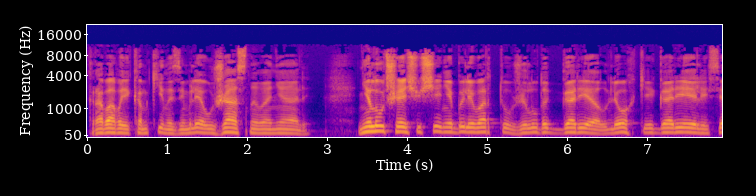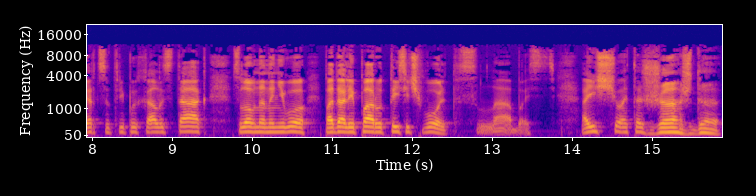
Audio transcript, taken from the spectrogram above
Кровавые комки на земле ужасно воняли. Не лучшие ощущения были во рту, желудок горел, легкие горели, сердце трепыхалось так, словно на него подали пару тысяч вольт. Слабость, а еще это жажда.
